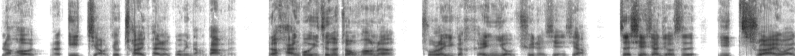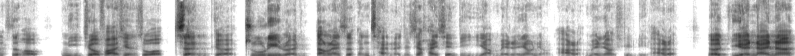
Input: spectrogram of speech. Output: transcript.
然后呢一脚就踹开了国民党大门。那韩国瑜这个状况呢，出了一个很有趣的现象，这现象就是一踹完之后，你就发现说整个朱立伦当然是很惨了，就像汉献帝一样，没人要鸟他了，没人要去理他了。而原来呢，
